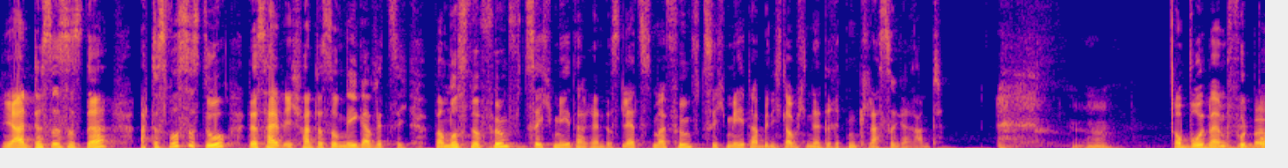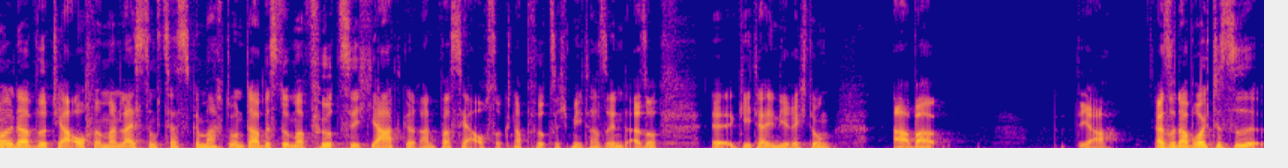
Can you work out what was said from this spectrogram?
Ja, das ist es, ne? Ach, das wusstest du? Deshalb, ich fand das so mega witzig. Man muss nur 50 Meter rennen. Das letzte Mal 50 Meter bin ich, glaube ich, in der dritten Klasse gerannt. Ja. Obwohl beim Football, da wird ja auch immer ein Leistungstest gemacht und da bist du immer 40 Yard gerannt, was ja auch so knapp 40 Meter sind. Also äh, geht ja in die Richtung. Aber ja, also da bräuchtest du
